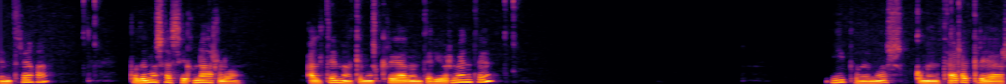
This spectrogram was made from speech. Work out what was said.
entrega, podemos asignarlo al tema que hemos creado anteriormente. Y podemos comenzar a crear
